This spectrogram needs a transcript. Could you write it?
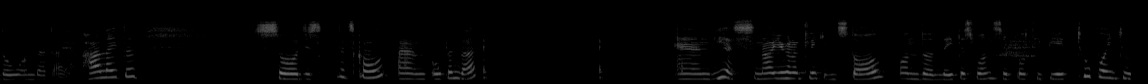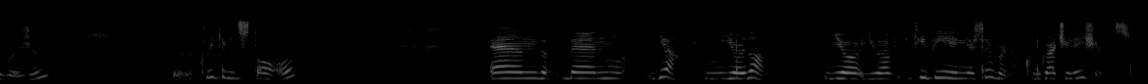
the one that I have highlighted. So just let's go and open that and yes now you're gonna click install on the latest one simple tpa 2.2 version. You're gonna click install. And then yeah you're done. You you have tpa in your server now. Congratulations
